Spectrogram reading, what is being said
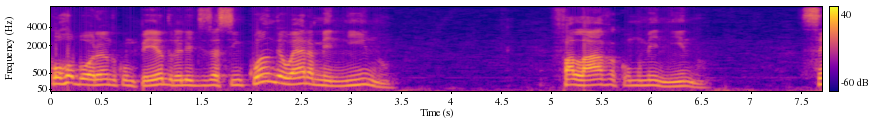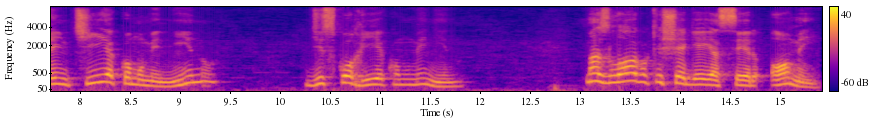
corroborando com Pedro, ele diz assim, quando eu era menino, falava como menino, sentia como menino, discorria como menino. Mas logo que cheguei a ser homem,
